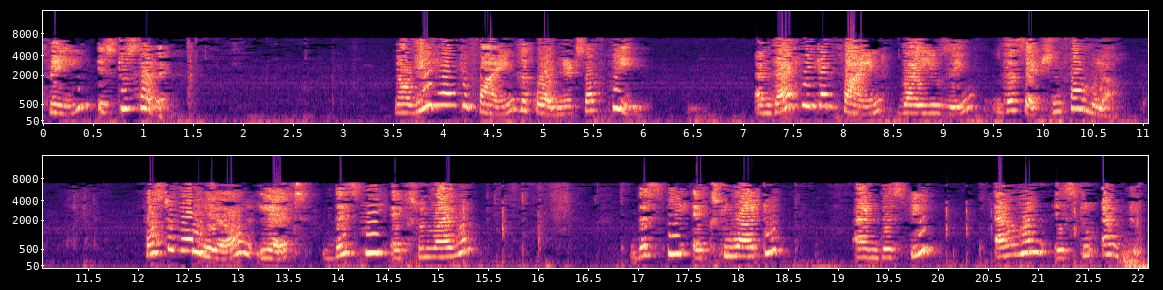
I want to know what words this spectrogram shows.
3 is to 7. Now we have to find the coordinates of P and that we can find by using the section formula. First of all here let this be x1 y1, this be x2 y2 and this be m1 is to m2.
